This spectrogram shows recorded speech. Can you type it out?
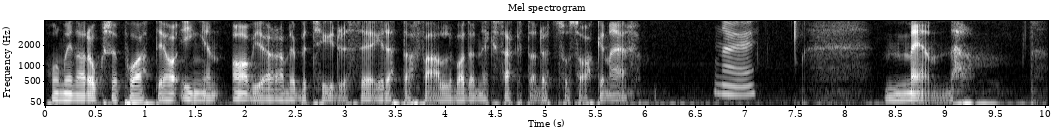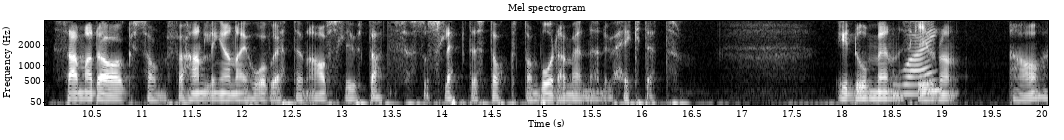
Hon menade också på att det har ingen avgörande betydelse i detta fall vad den exakta dödsorsaken är. Nej. Men samma dag som förhandlingarna i hovrätten avslutats så släpptes dock de båda männen ur häktet. I domen Why? skriver man... Ja,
